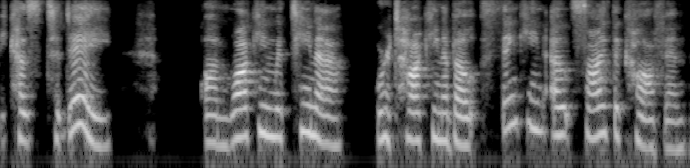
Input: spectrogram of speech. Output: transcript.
because today on Walking with Tina, we're talking about thinking outside the coffin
